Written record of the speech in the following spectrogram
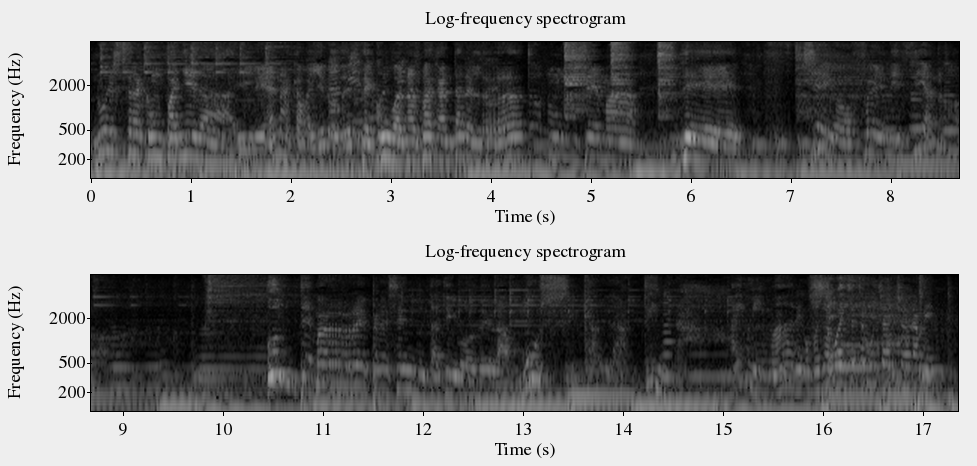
nuestra compañera Ileana Caballero desde Cuba nos va a cantar el ratón, un tema de Cheo Feliciano. Un tema representativo de la música latina. Ay, mi madre, cómo se ha puesto este muchacho ahora mismo.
